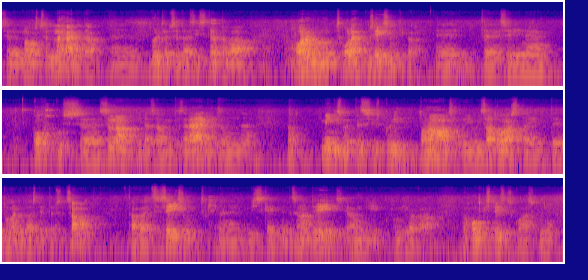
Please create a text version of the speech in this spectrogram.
sellele lavastusele läheneda, võrdleb seda siis teatava armunud oleku seisundiga, et selline koht, kus sõnad, mida sa, mida sa räägid, on noh, mingis mõttes justkui banaalsed või, või sadu aastaid, tuhandeid aastaid täpselt samad. aga et see seisund, mis käib nende sõnade ees ja ongi, ongi väga noh, hoopis teises kohas kui need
